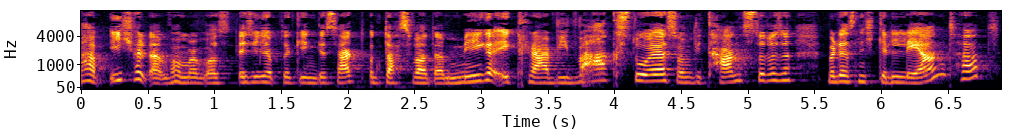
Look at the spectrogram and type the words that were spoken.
habe ich halt einfach mal was, also ich habe dagegen gesagt und das war da mega eklar, wie wagst du es und wie kannst du das, weil er es nicht gelernt hat,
